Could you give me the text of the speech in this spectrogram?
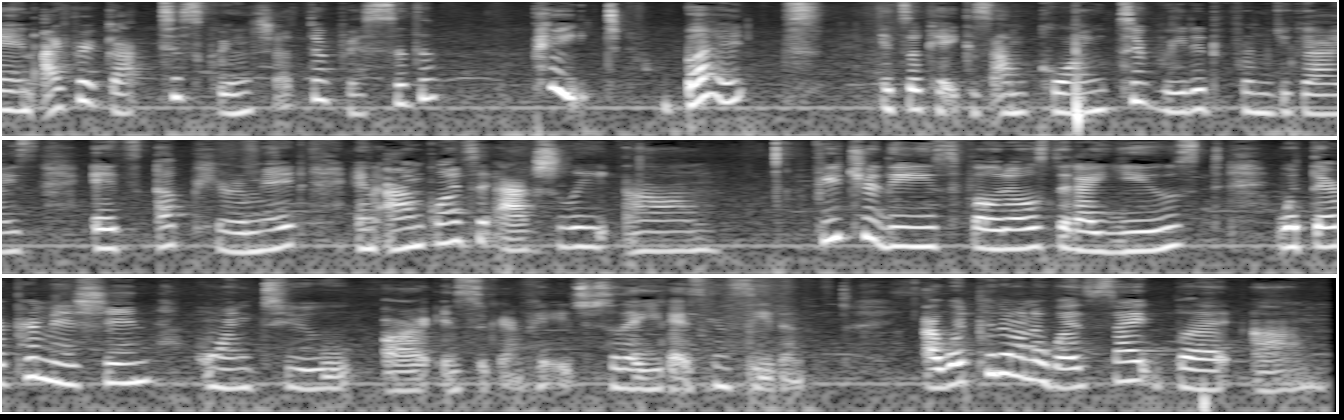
and I forgot to screenshot the rest of the page but it's okay because I'm going to read it from you guys. It's a pyramid, and I'm going to actually um, feature these photos that I used with their permission onto our Instagram page so that you guys can see them. I would put it on a website, but um,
